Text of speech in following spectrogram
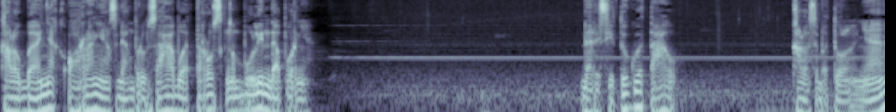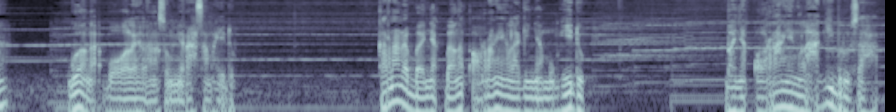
kalau banyak orang yang sedang berusaha buat terus ngebulin dapurnya. Dari situ gue tahu kalau sebetulnya gue nggak boleh langsung nyerah sama hidup. Karena ada banyak banget orang yang lagi nyambung hidup. Banyak orang yang lagi berusaha.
